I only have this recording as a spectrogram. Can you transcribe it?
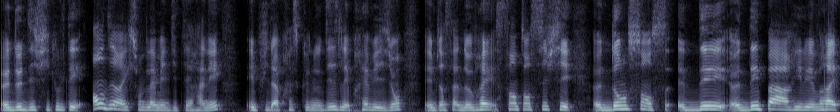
de difficultés en direction de la Méditerranée. Et puis d'après ce que nous disent les prévisions, eh bien ça devrait s'intensifier dans le sens des départs, il est vrai,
